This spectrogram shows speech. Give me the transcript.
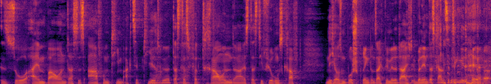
so einbauen, dass es A vom Team akzeptiert Ja, wird, dass das Vertrauen da ist, dass die Führungskraft nicht aus dem Busch springt und sagt, ich bin wieder da, ich übernehme das ganze Ding wieder,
